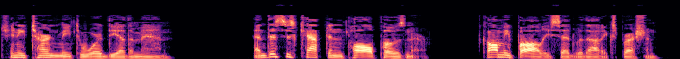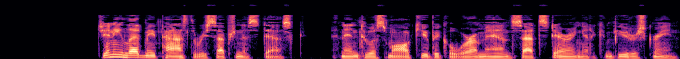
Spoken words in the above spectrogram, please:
Jenny turned me toward the other man. And this is Captain Paul Posner. Call me Paul, he said without expression. Jenny led me past the receptionist's desk and into a small cubicle where a man sat staring at a computer screen.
